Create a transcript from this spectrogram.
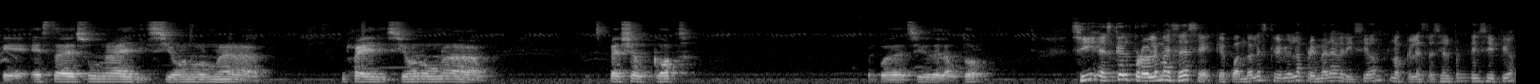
que esta es una edición o una reedición o una special cut, se puede decir, del autor. Sí, es que el problema es ese, que cuando él escribió la primera edición, lo que les decía al principio,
